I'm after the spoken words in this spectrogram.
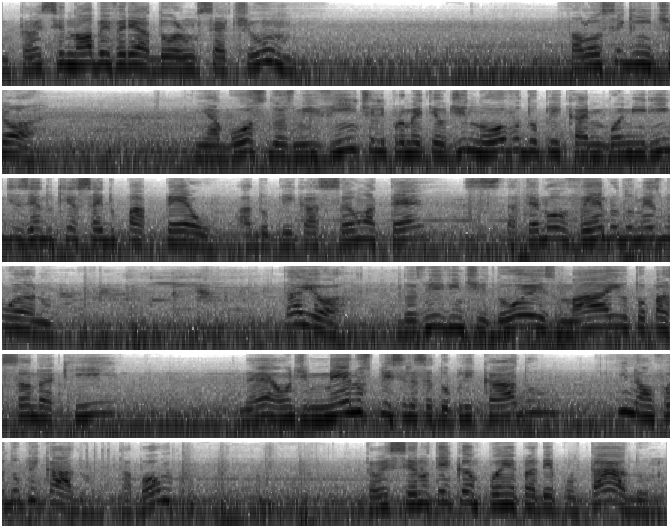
Então esse nobre vereador 171 falou o seguinte, ó, em agosto de 2020, ele prometeu de novo duplicar em Boimirim, dizendo que ia sair do papel a duplicação até, até novembro do mesmo ano. Tá aí, ó. 2022, maio, tô passando aqui, né, onde menos precisa ser duplicado e não foi duplicado, tá bom? Então esse ano tem campanha para deputado,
